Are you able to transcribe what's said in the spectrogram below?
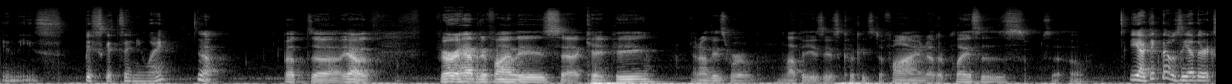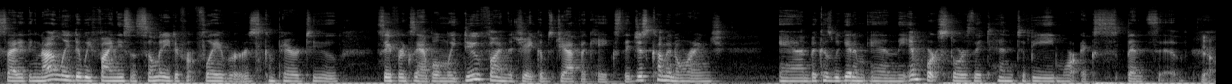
in these biscuits anyway. Yeah, but uh, yeah, very happy to find these at KP. I know these were not the easiest cookies to find other places, so Yeah, I think that was the other exciting thing. Not only did we find these in so many different flavors compared to, say, for example, when we do find the Jacob's Jaffa cakes, they just come in orange. And because we get them in the import stores, they tend to be more expensive. Yeah.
